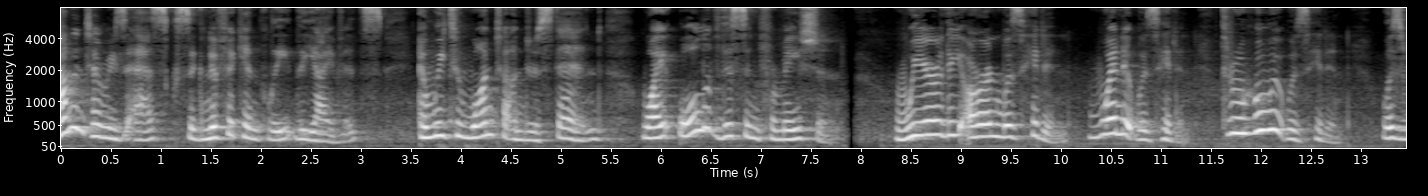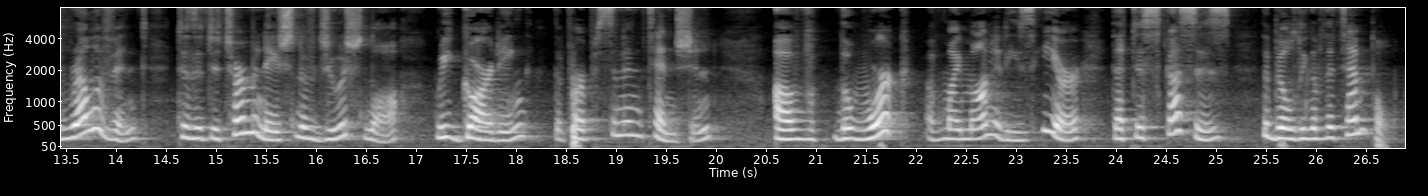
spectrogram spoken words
Commentaries ask significantly the Yavits, and we too want to understand why all of this information, where the urn was hidden, when it was hidden, through who it was hidden, was relevant to the determination of Jewish law regarding the purpose and intention of the work of Maimonides here that discusses the building of the temple.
